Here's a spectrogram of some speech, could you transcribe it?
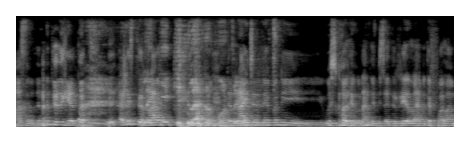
हाँस्नु हुँदैन त्यतिखेर त। एटलिस्ट त्यो त्यसलाई के के लाएर मर्छ? राइटरले पनि उस गरेको होला नि त बिचरा। त्यो रियल लाइफमा त्यो फलाम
